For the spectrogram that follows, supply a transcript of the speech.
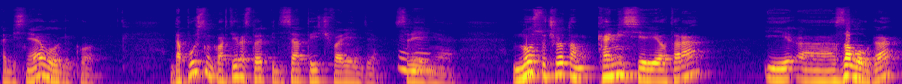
Объясняю логику. Допустим, квартира стоит 50 тысяч в аренде, средняя. Угу. Но с учетом комиссии риэлтора и э, залога,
